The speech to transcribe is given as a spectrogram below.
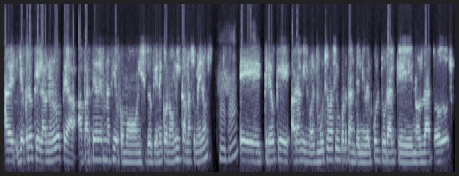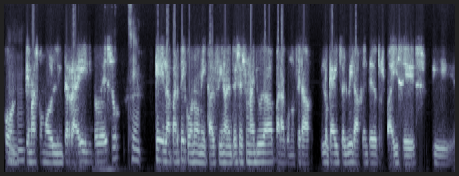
A ver, yo creo que la Unión Europea, aparte de haber nacido como institución económica más o menos, eh, creo que ahora mismo es mucho más importante el nivel cultural que nos da a todos con temas como el Interrail y todo eso que la parte económica al final. Entonces es una ayuda para conocer a lo que ha dicho Elvira, gente de otros países y.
